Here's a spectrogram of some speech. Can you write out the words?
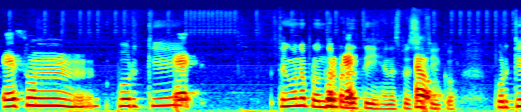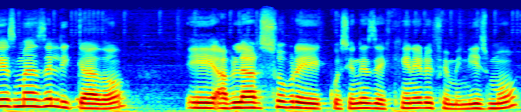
es un... ¿Por qué? Eh, Tengo una pregunta para ti en específico. ¿Por qué es más delicado eh, hablar sobre cuestiones de género y feminismo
